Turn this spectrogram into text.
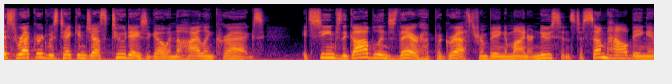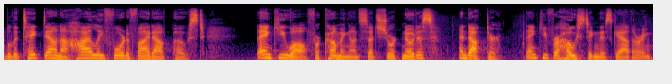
！This record was taken just two days ago in the Highland Crags. It seems the goblins there have progressed from being a minor nuisance to somehow being able to take down a highly fortified outpost. Thank you all for coming on such short notice. And Doctor, thank you for hosting this gathering.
